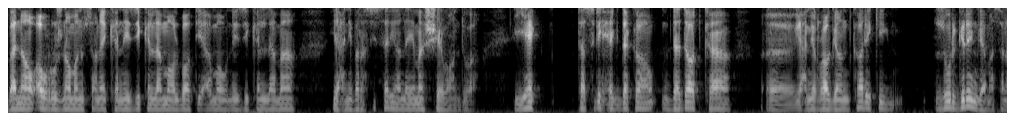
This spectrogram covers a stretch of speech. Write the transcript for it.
بەناو ئەو ڕژنامە نووسانەی کە نێزیکن لە ماڵباتی ئەمە و نێزیکن لەمە یعنی بەڕاستی سەریان لە ئێمە شێواندووە یەک تەسریحێک دەکا دەدات کە یعنی ڕاگەاندکارێکی زۆر گرنگە مەسەەن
